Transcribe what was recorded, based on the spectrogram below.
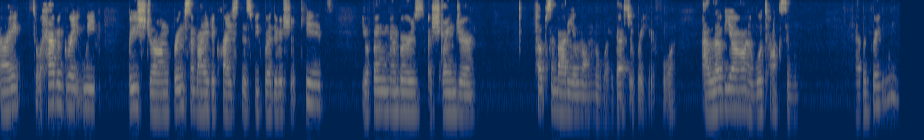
All right. So have a great week. Be strong. Bring somebody to Christ this week, whether it's your kids, your family members, a stranger help somebody along the way. That's what we're here for. I love y'all, and we'll talk soon. Have a great week.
